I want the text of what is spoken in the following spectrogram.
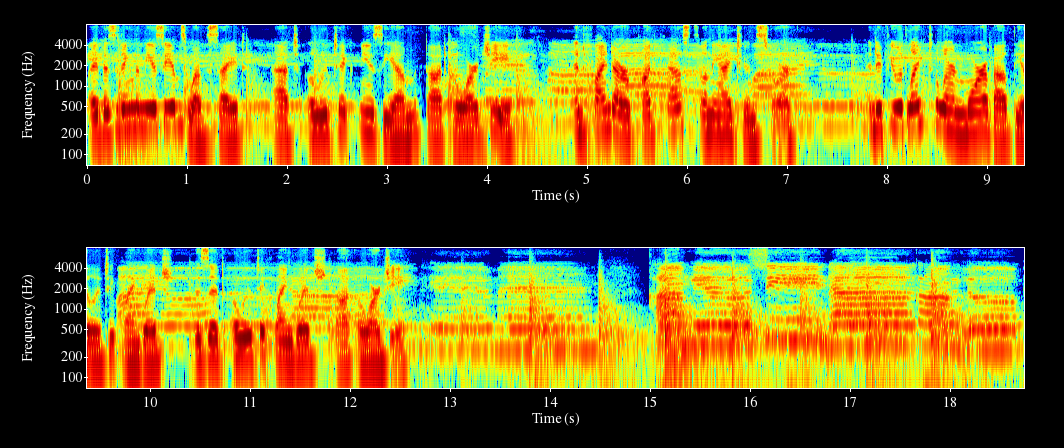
by visiting the museum's website at alutiiqmuseum.org and find our podcasts on the iTunes Store. And if you would like to learn more about the Alutiiq language, visit alutiiqlanguage.org. Come you see, come look,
